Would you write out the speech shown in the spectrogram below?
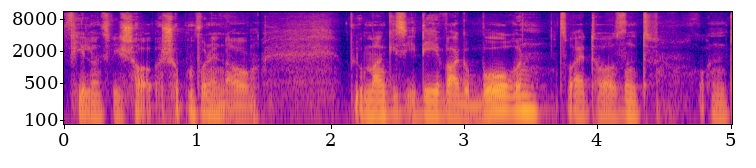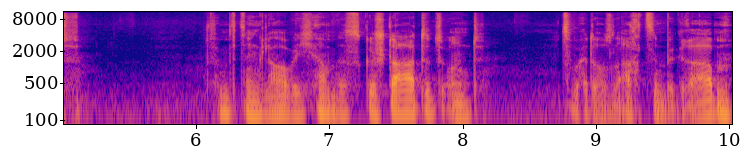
fiel uns wie Schuppen von den Augen. Blue Monkeys Idee war geboren, 2015, glaube ich, haben wir es gestartet und 2018 begraben.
